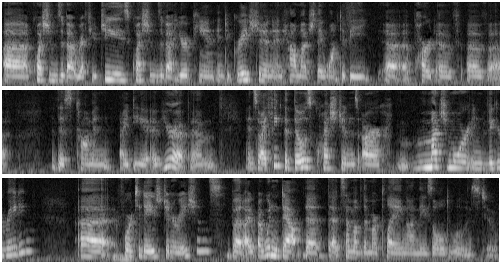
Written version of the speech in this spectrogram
uh, questions about refugees, questions about European integration, and how much they want to be uh, a part of of uh, this common idea of Europe. Um, and so I think that those questions are much more invigorating uh, for today's generations. But I, I wouldn't doubt that that some of them are playing on these old wounds too.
